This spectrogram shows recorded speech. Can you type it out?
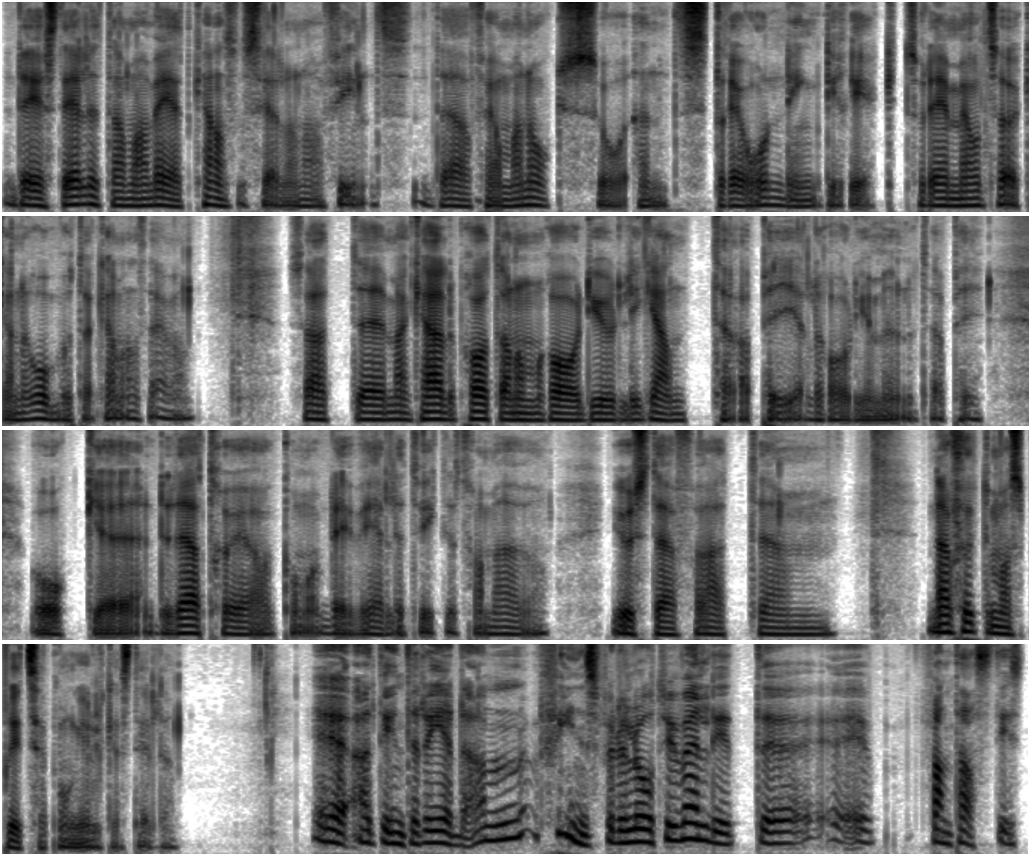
det stället där man vet cancercellerna finns, där får man också en strålning direkt. Så det är målsökande robotar kan man säga. Så att eh, man kan aldrig prata om radioligandterapi eller radioimmunoterapi. Och eh, det där tror jag kommer att bli väldigt viktigt framöver. Just därför att eh, när sjukdomar har spritt sig på många olika ställen. Eh, att det inte redan finns, för det låter ju väldigt eh, eh, fantastiskt,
